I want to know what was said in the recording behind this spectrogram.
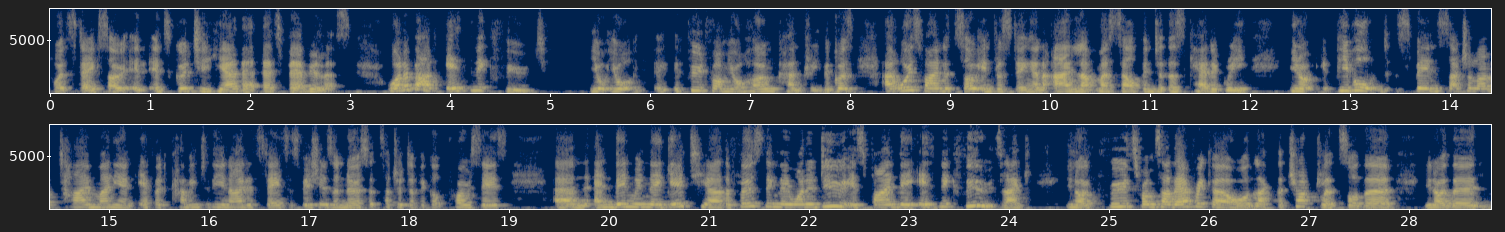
for its steak. So it, it's good to hear that. That's fabulous. What about ethnic food? Your your uh, food from your home country because I always find it so interesting and I lump myself into this category. You know, people spend such a lot of time, money, and effort coming to the United States, especially as a nurse. It's such a difficult process. Um, and then when they get here, the first thing they want to do is find their ethnic foods. Like, you know foods from South Africa or like the chocolates or the you know the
